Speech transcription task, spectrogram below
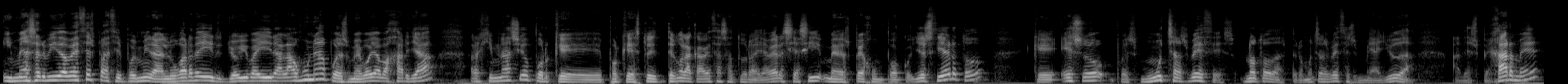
y me ha servido a veces para decir, pues mira, en lugar de ir, yo iba a ir a la una, pues me voy a bajar ya al gimnasio porque, porque estoy, tengo la cabeza saturada y a ver si así me despejo un poco. Y es cierto que eso, pues muchas veces, no todas, pero muchas veces me ayuda a despejarme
